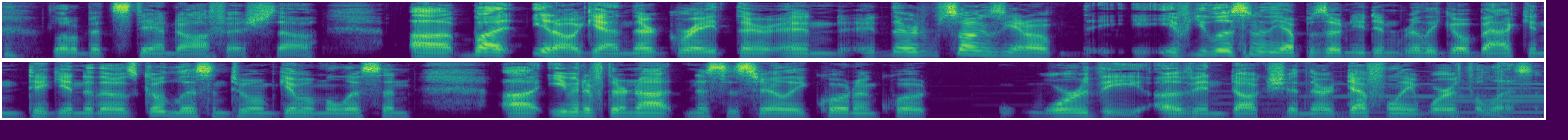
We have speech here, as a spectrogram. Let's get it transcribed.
little bit standoffish. So, uh, but you know, again, they're great. They're and they're songs. You know, if you listen to the episode and you didn't really go back and dig into those, go listen to them, give them a listen. Uh, even if they're not necessarily quote unquote worthy of induction, they're definitely worth a listen.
